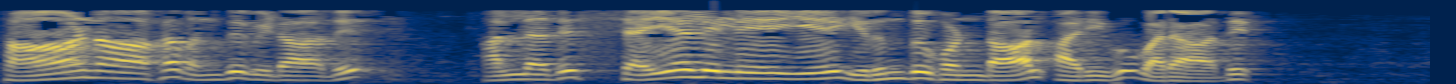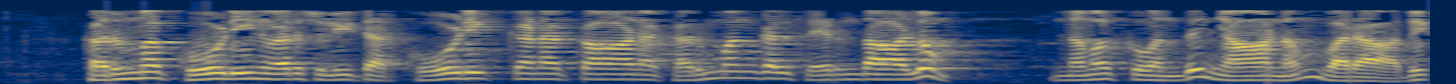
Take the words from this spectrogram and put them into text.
தானாக வந்து விடாது. அல்லது செயலிலேயே இருந்து கொண்டால் அறிவு வராது. கர்ம கோடின்னு வேற சொல்லிட்டார். கோடிக்கணக்கான கர்மங்கள் சேர்ந்தாலும் நமக்கு வந்து ஞானம் வராது.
